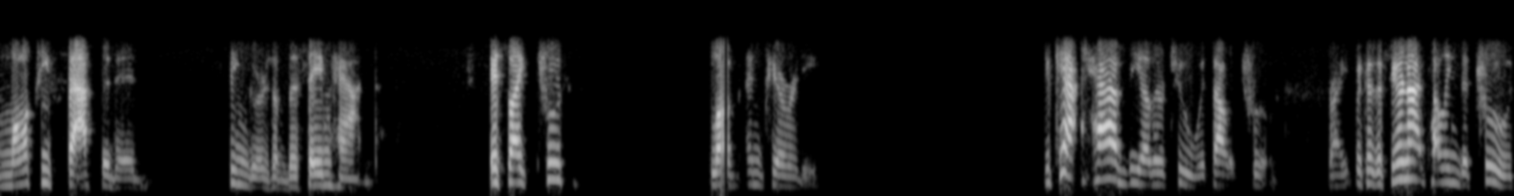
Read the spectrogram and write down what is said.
multifaceted fingers of the same hand. It's like truth, love, and purity. You can't have the other two without truth, right? Because if you're not telling the truth,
